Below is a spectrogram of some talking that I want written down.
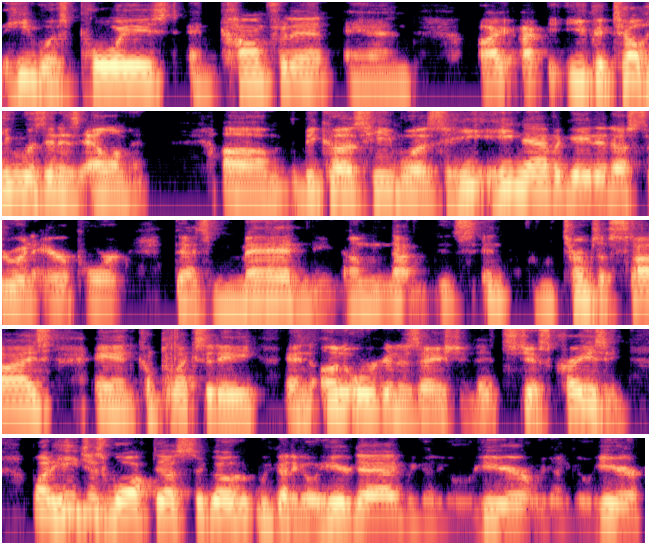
he was poised and confident and I, I, you could tell he was in his element um, because he was he he navigated us through an airport that's maddening. Um, not in terms of size and complexity and unorganization. It's just crazy. But he just walked us to go. We got to go here, Dad. We got to go here. We got to go here.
